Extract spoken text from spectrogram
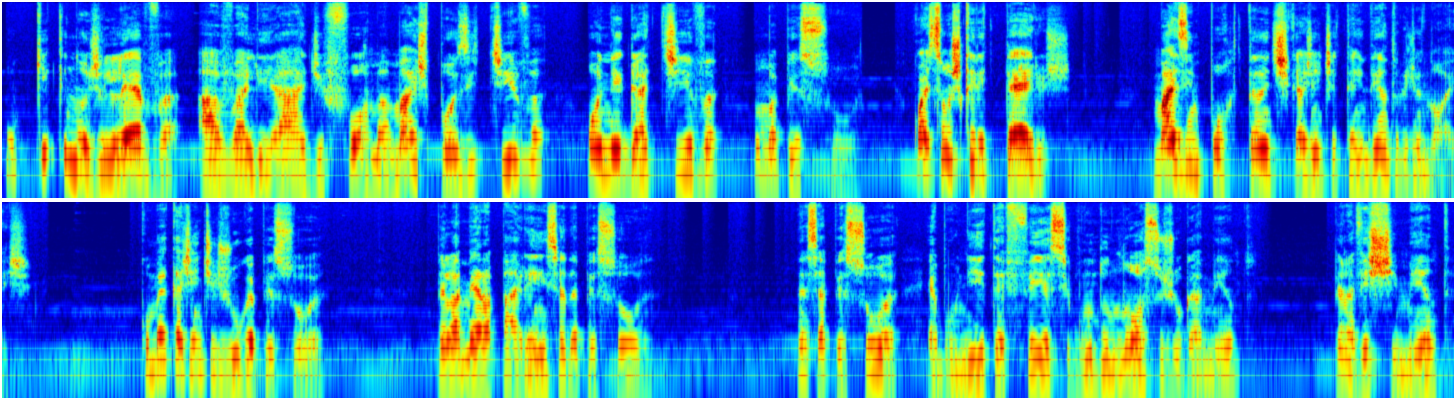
O que, que nos leva a avaliar de forma mais positiva ou negativa uma pessoa? Quais são os critérios mais importantes que a gente tem dentro de nós. Como é que a gente julga a pessoa? Pela mera aparência da pessoa? Né? Se a pessoa é bonita, é feia, segundo o nosso julgamento? Pela vestimenta?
